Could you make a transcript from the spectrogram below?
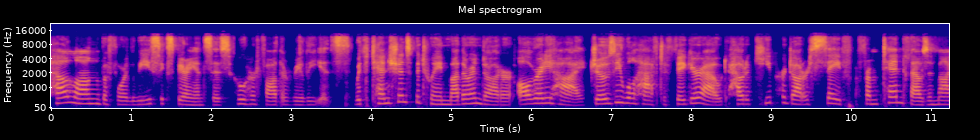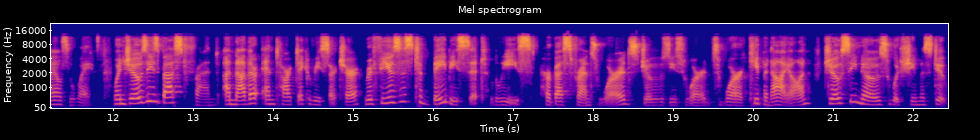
How long before Louise experiences who her father really is? With tensions between mother and daughter already high, Josie will have to figure out how to keep her daughter safe from 10,000 miles away. When Josie's best friend, another Antarctic researcher, refuses to babysit Louise, her best friend's words, Josie's words were keep an eye on, Josie knows what she must do.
